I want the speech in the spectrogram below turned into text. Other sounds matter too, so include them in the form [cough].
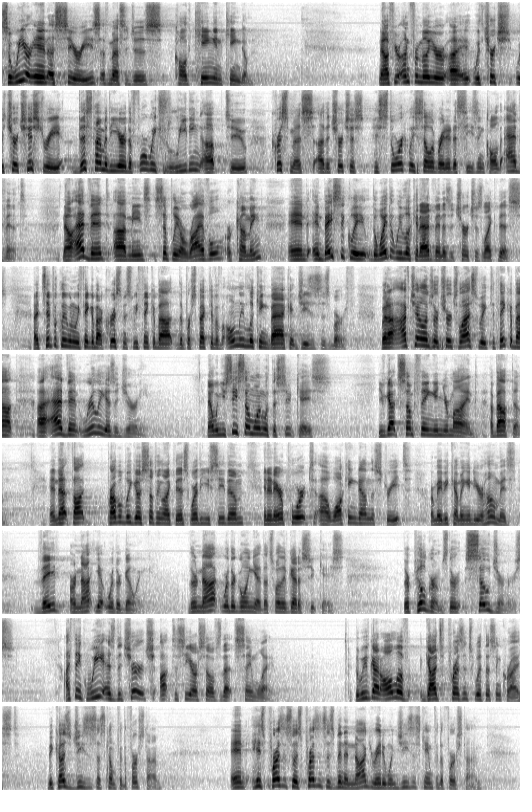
So, we are in a series of messages called King and Kingdom. Now, if you're unfamiliar uh, with, church, with church history, this time of the year, the four weeks leading up to Christmas, uh, the church has historically celebrated a season called Advent. Now, Advent uh, means simply arrival or coming. And, and basically, the way that we look at Advent as a church is like this. Uh, typically, when we think about Christmas, we think about the perspective of only looking back at Jesus' birth. But I've challenged our church last week to think about uh, Advent really as a journey. Now, when you see someone with a suitcase, you've got something in your mind about them. And that thought probably goes something like this whether you see them in an airport uh, walking down the street or maybe coming into your home, is they are not yet where they're going. They're not where they're going yet. That's why they've got a suitcase. They're pilgrims, they're sojourners. I think we as the church ought to see ourselves that same way. That we've got all of God's presence with us in Christ because Jesus has come for the first time. And his presence, so his presence has been inaugurated when Jesus came for the first time.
